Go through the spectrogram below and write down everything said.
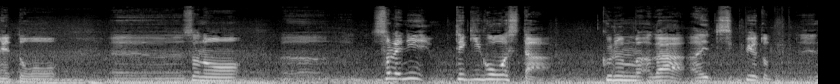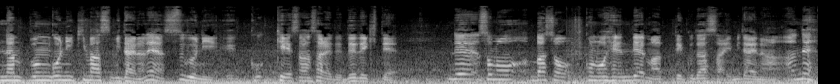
えっと、えー、その、それに適合した車が、ピューと何分後に来ますみたいなね、すぐに計算されて出てきて、で、その場所、この辺で待ってくださいみたいな、ね、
